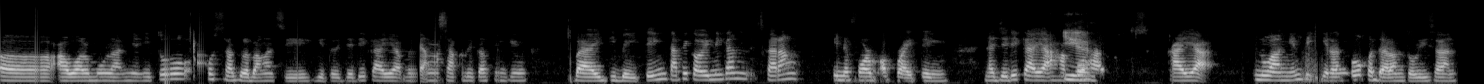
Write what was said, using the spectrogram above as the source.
uh, awal mulanya itu aku struggle banget sih gitu. Jadi kayak ngerasa critical thinking by debating, tapi kalau ini kan sekarang in the form of writing. Nah, jadi kayak aku yeah. harus kayak nuangin pikiranku ke dalam tulisan.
